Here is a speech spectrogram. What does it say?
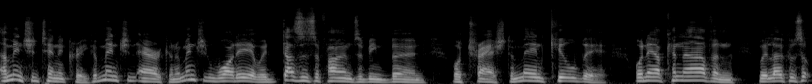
I mentioned Tennant Creek, I mentioned Aurukun, I mentioned Wadeye, where dozens of homes have been burned or trashed, a man killed there. Or now Carnarvon, where locals are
